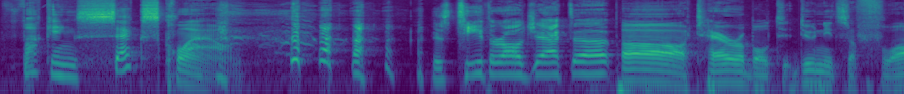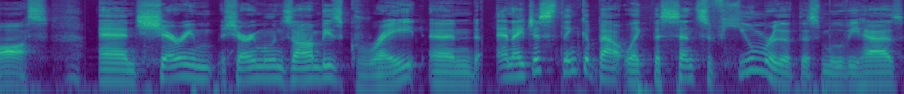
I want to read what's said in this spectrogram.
fucking sex clown. His teeth are all jacked up. Oh, terrible! Dude needs to floss. And Sheri Sheri Moon Zombie's great, and and I just think about like the sense of humor that this movie has,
